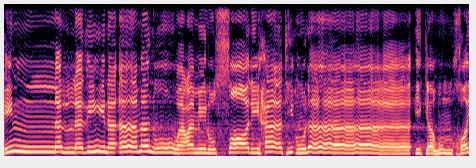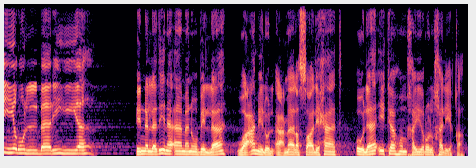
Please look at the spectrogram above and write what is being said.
إن الذين آمنوا وعملوا الصالحات أولئك هم خير البرية. إن الذين آمنوا بالله وعملوا الأعمال الصالحات أولئك هم خير الخليقة.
